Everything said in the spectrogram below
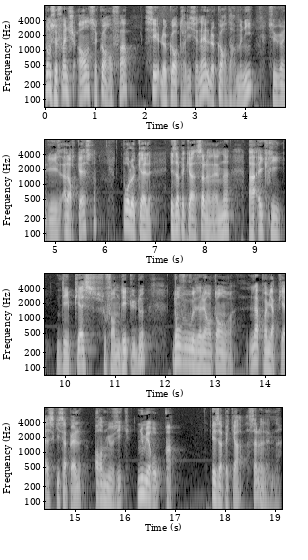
Donc ce French horn, ce corps en fa, c'est le corps traditionnel, le corps d'harmonie, celui qu'on utilise à l'orchestre, pour lequel Esa-Pekka Salonen a écrit des pièces sous forme d'études, dont vous allez entendre la première pièce qui s'appelle Horn Music numéro 1. Esa-Pekka Salonen.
